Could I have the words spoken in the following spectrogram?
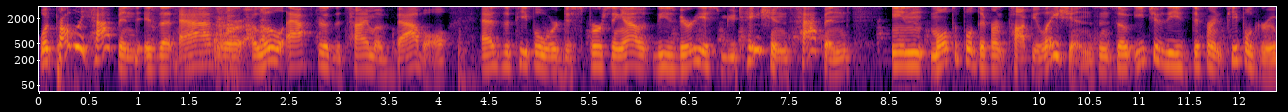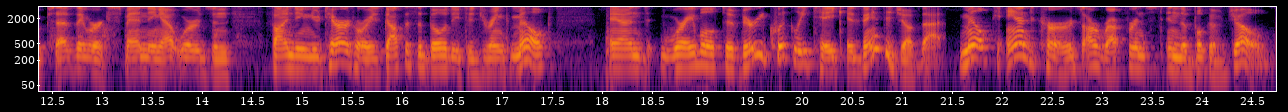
what probably happened is that at or a little after the time of Babel, as the people were dispersing out, these various mutations happened in multiple different populations. And so each of these different people groups, as they were expanding outwards and finding new territories, got this ability to drink milk, and we're able to very quickly take advantage of that. Milk and curds are referenced in the book of Job.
